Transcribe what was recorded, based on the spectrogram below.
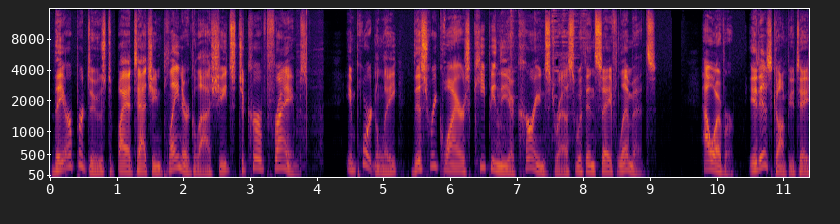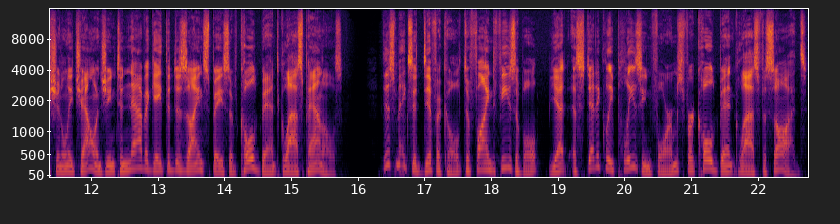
They are produced by attaching planar glass sheets to curved frames. Importantly, this requires keeping the occurring stress within safe limits. However, it is computationally challenging to navigate the design space of cold bent glass panels. This makes it difficult to find feasible, yet aesthetically pleasing forms for cold bent glass facades.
